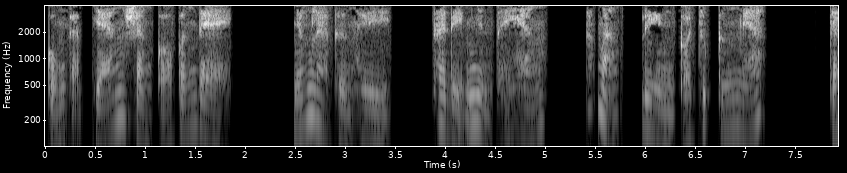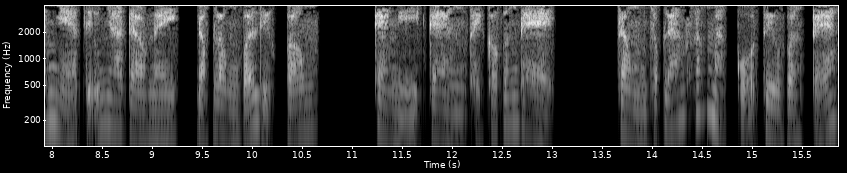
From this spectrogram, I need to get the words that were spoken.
cũng cảm giác rằng có vấn đề. Nhấn là thường hì, thời điểm nhìn thấy hắn, sắc mặt liền có chút cứng ngát. Chẳng nhẽ tiểu nha đào này động lòng với liệt phong, càng nghĩ càng thấy có vấn đề. Trong chốc láng sắc mặt của tiêu vân trác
